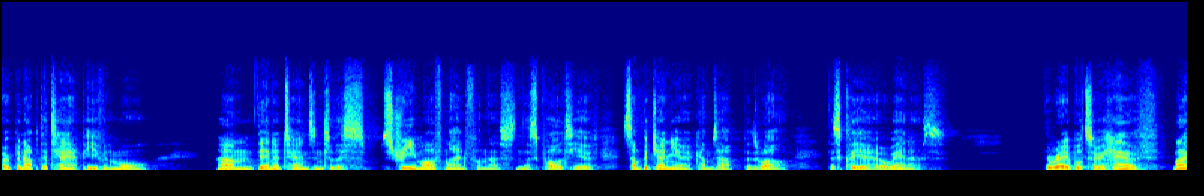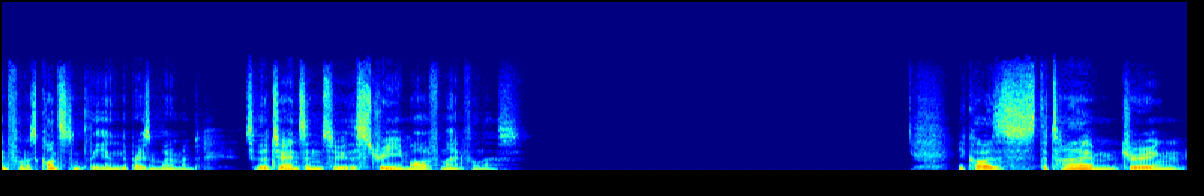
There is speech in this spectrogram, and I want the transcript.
open up the tap even more, um, then it turns into this stream of mindfulness, and this quality of sampajanya comes up as well, this clear awareness. That we're able to have mindfulness constantly in the present moment, so that it turns into the stream of mindfulness. Because the time during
